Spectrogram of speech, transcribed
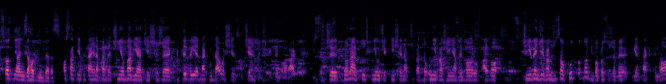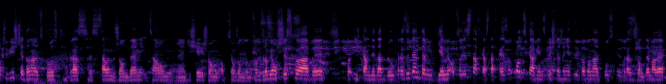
wschodni ani zachodni interes. Ostatnie pytanie naprawdę, czy nie obawiacie się, że gdyby jednak udało się zwyciężyć w tych wyborach, czy Donald Tusk nie ucieknie się na przykład do unieważnienia wyborów, albo czy nie będzie wam rzucał kłód pod nogi po prostu, żeby jednak tym... No oczywiście Donald Tusk wraz z całym rządem i całą e, dzisiejszą opcją rządzącą zrobią wszystko, aby to ich kandydat był prezydentem. Wiemy o co jest stawka. Stawka jest o Polska, więc myślę, że nie tylko Donald Tusk wraz z rządem, ale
